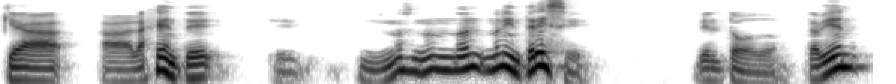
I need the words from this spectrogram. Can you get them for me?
que a, la gente eh, no, le interese del todo. ¿Está bien?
